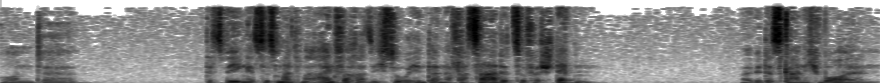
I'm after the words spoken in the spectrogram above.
Und äh, deswegen ist es manchmal einfacher, sich so hinter einer Fassade zu verstecken, weil wir das gar nicht wollen.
